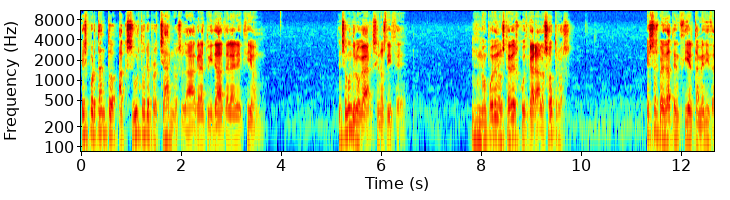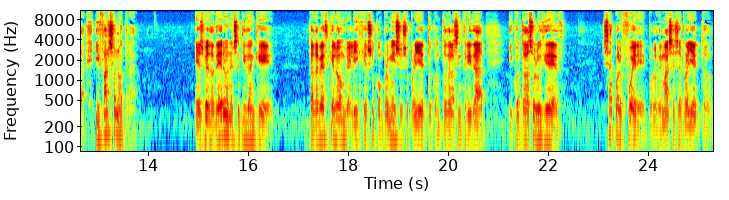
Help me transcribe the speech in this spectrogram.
Es por tanto absurdo reprocharnos la gratuidad de la elección. En segundo lugar, se nos dice, no pueden ustedes juzgar a los otros. Esto es verdad en cierta medida y falso en otra. Es verdadero en el sentido en que, cada vez que el hombre elige su compromiso y su proyecto con toda la sinceridad y con toda su lucidez, sea cual fuere por lo demás ese proyecto,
